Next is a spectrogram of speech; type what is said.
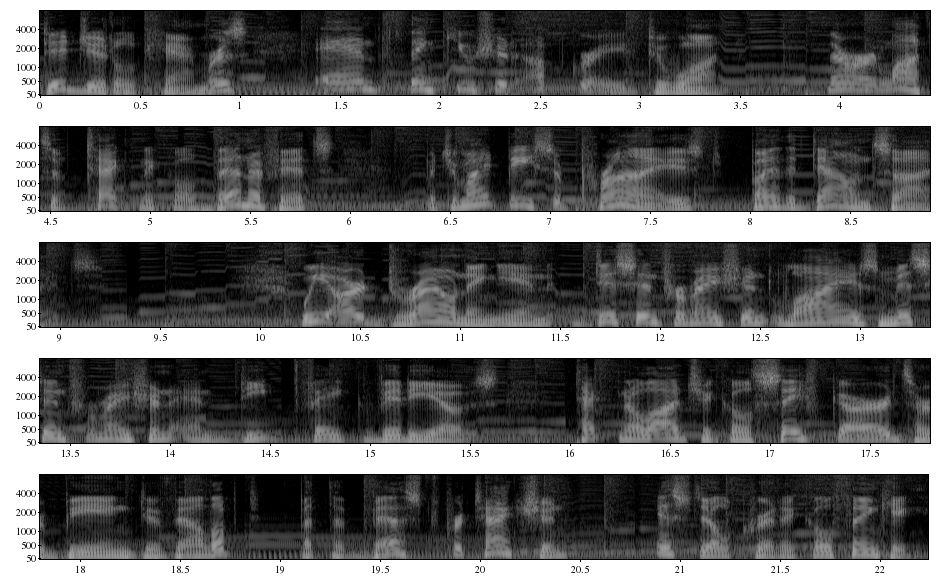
digital cameras and think you should upgrade to one. There are lots of technical benefits, but you might be surprised by the downsides. We are drowning in disinformation, lies, misinformation, and deepfake videos. Technological safeguards are being developed, but the best protection is still critical thinking.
